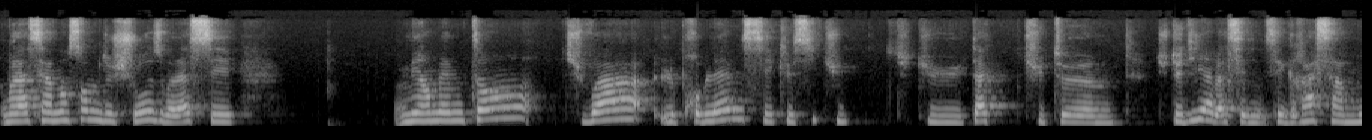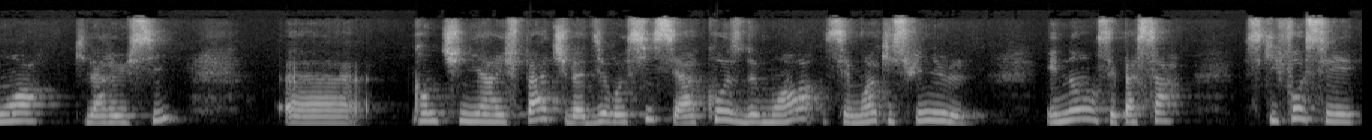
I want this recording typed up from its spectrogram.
voilà, c'est un ensemble de choses. Voilà, c'est. Mais en même temps, tu vois, le problème, c'est que si tu tu, tu, te, tu te dis ah bah c'est grâce à moi qu'il a réussi. Euh, quand tu n'y arrives pas, tu vas dire aussi c'est à cause de moi, c'est moi qui suis nul. Et non, c'est pas ça. Ce qu'il faut, c'est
